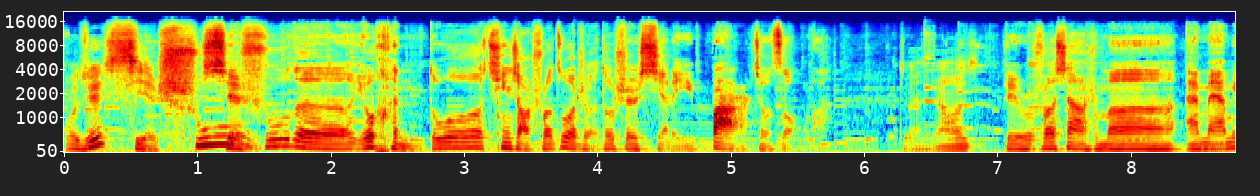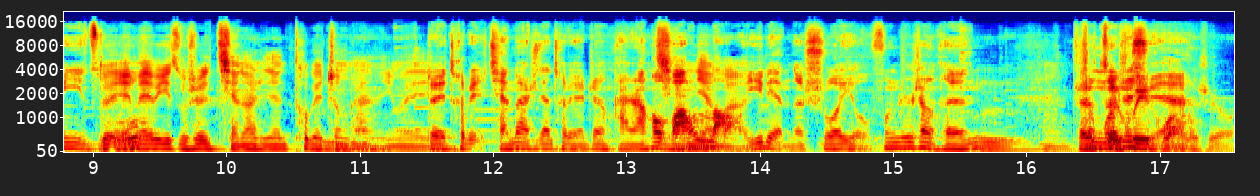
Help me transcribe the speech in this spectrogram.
我觉得写书写书的有很多轻小说作者都是写了一半儿就走了，对，然后比如说像什么 M M 一族，对，MM 一族是前段时间特别震撼的，因为对特别前段时间特别震撼。然后前往老一点的说，有《风之圣痕》嗯，在圣魔最辉之血煌的时候，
